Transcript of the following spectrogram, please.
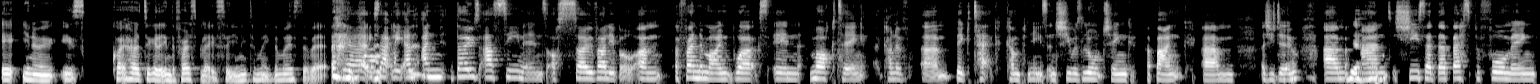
it you know is quite hard to get it in the first place so you need to make the most of it. Yeah exactly and and those as seen ins are so valuable. Um a friend of mine works in marketing kind of um big tech companies and she was launching a bank um as you do. Um yeah. and she said their best performing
